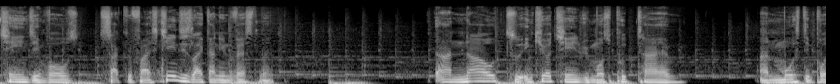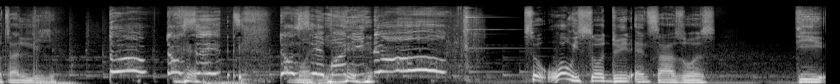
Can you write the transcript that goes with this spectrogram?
Change involves sacrifice. Change is like an investment. And now to incur change, we must put time and most importantly, no, Don't say it. Don't Money. say money. No. So what we saw during EndSARS was the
